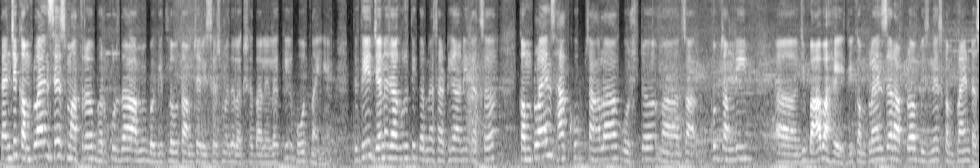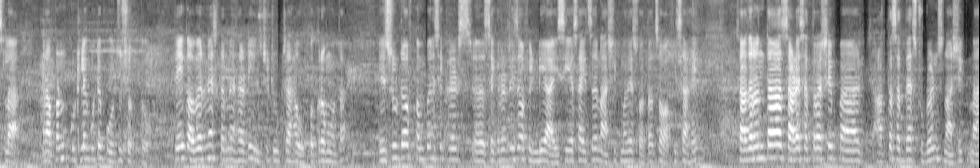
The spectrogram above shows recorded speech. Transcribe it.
त्यांचे कम्प्लायन्सेस मात्र भरपूरदा आम्ही बघितलं होतं आमच्या रिसर्चमध्ये लक्षात आलेलं की होत नाही आहे तर ती जनजागृती करण्यासाठी आणि त्याचं कम्प्लायन्स हा खूप चांगला गोष्ट चा खूप चांगली जी बाब आहे जी कंप्लायन्स जर आपला बिझनेस कंप्लायंट असला तर आपण कुठल्या कुठे पोहोचू शकतो? ते एक अवेअरनेस करण्यासाठी इन्स्टिट्यूटचा हा उपक्रम होता. Institute of company secret secretaries of India I C S आयचं नाशिकमध्ये स्वतःचं ऑफिस आहे. साधारणतः साडेसतराशे आत्ता सध्या स्टुडंट्स नाशिक ना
